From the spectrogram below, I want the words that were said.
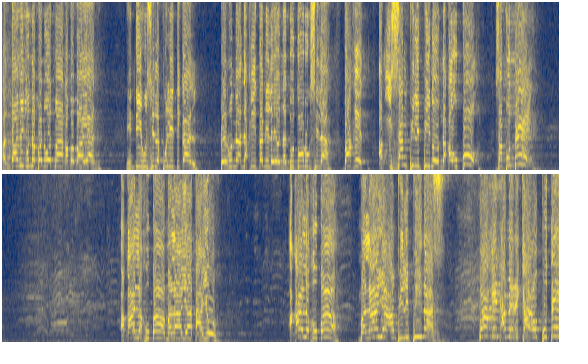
Ang dami kong napanood mga kababayan. Hindi ho sila political. Pero na nakita nila yon nadudurog sila. Bakit? Ang isang Pilipino nakaupo sa puti. Akala ko ba malaya tayo? Akala ko ba malaya ang Pilipinas? Bakit Amerika o puti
